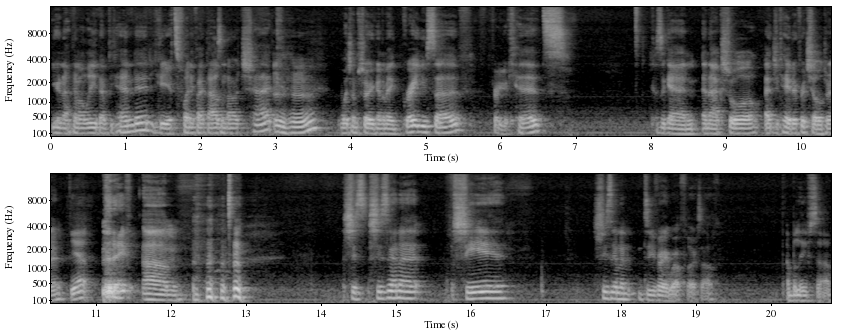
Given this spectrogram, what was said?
You're not gonna leave empty handed. You get your twenty five thousand dollar check, mm-hmm. which I'm sure you're gonna make great use of for your kids. Because again, an actual educator for children. yep. um, she's she's gonna she she's gonna do very well for herself. I believe so.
